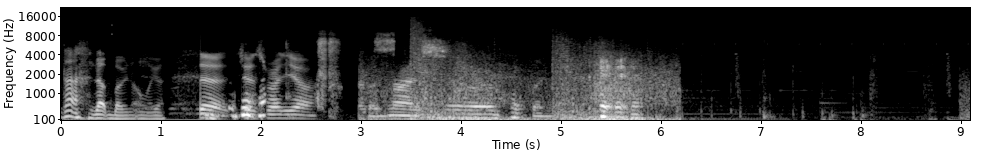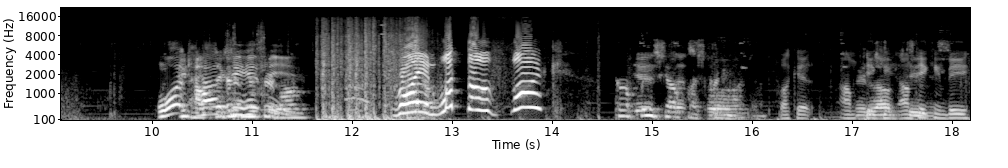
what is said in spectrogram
that that bono. Oh my god. Yeah, Jay's right here. Nice. What? How did he hit me? Ryan, what the fuck? Please Yes, help let's us. go. Fuck it. I'm We peeking. I'm peeking. B.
